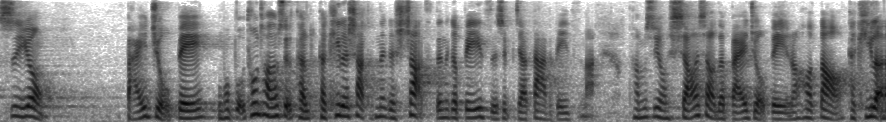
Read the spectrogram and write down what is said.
是用。白酒杯，我不通常都是 tequila shot，那个 shot 的那个杯子是比较大的杯子嘛，他们是用小小的白酒杯，然后倒 tequila，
